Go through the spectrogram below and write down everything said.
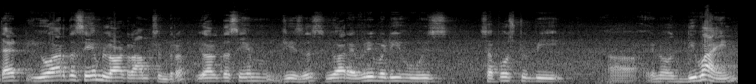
That you are the same Lord Ramchandra, you are the same Jesus, you are everybody who is supposed to be, uh, you know, divine.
